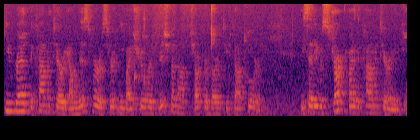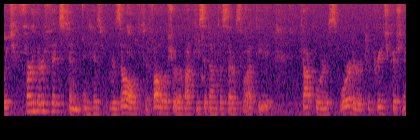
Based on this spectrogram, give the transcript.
he read the commentary on this verse written by Srila Vishwanath Chakravarti Thakur. He said he was struck by the commentary, which further fixed him in his resolve to follow Srila Bhaktisiddhanta Saraswati Thakur's order to preach Krishna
